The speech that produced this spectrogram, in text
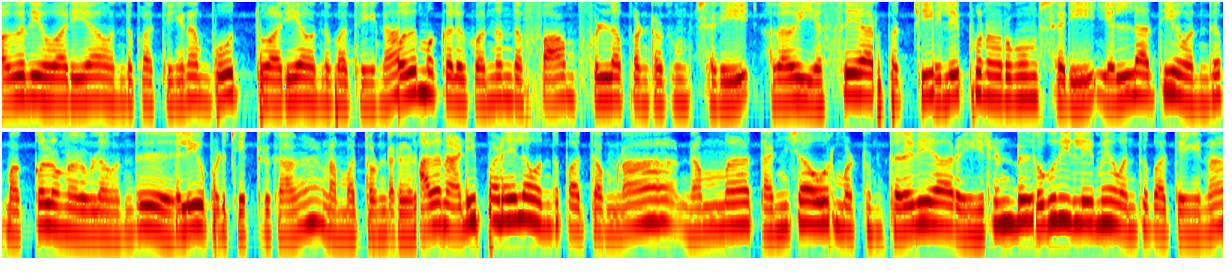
பகுதி வாரியாக வந்து பார்த்தீங்கன்னா பூத் வாரியாக வந்து பார்த்தீங்கன்னா பொதுமக்களுக்கு வந்து அந்த ஃபார்ம் ஃபில்லப் பண்ணுறதும் சரி அதாவது எஸ்ஐஆர் பற்றி விழிப்புணர்வும் சரி எல்லாத்தையும் வந்து மக்கள் உணர்வில் வந்து தெளிவுபடுத்திட்டு இருக்காங்க நம்ம தொண்டர்கள். அதன் அடிப்படையில் வந்து பார்த்தோம்னா நம்ம தஞ்சாவூர் மற்றும் திருவையாறு இரண்டு தொகுதியிலையுமே வந்து பார்த்தீங்கன்னா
